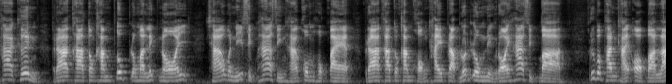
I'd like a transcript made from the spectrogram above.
ค่าขึ้น ราคาทองคำตุ๊บลงมาเล็กน้อย เช้าวันนี้ 15 สิงหาคม 68 ราคาทองคำของไทยปรับลดลง 150 บาท รูปพรรณขายออกบาทละ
